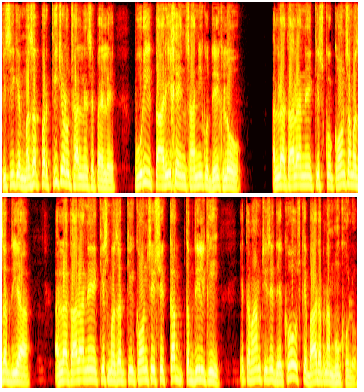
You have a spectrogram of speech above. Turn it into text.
کسی کے مذہب پر کیچڑ اچھالنے سے پہلے، پوری تاریخ انسانی کو دیکھ لو۔ اللہ تعالیٰ نے کس کو کون سا مذہب دیا؟ اللہ تعالیٰ نے کس مذہب کی کون سی شک کب تبدیل کی؟ یہ تمام چیزیں دیکھو، اس کے بعد اپنا منہ کھولو۔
